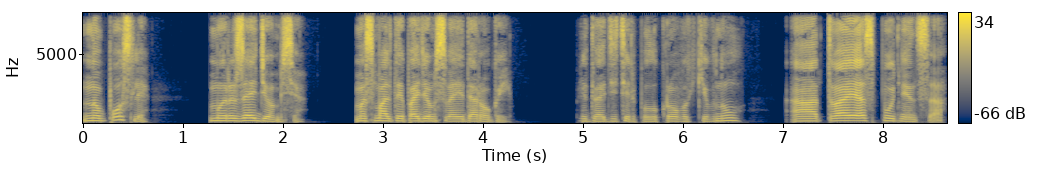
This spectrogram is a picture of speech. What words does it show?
Но после мы разойдемся. Мы с Мальтой пойдем своей дорогой. Предводитель полукровок кивнул. А твоя спутница,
